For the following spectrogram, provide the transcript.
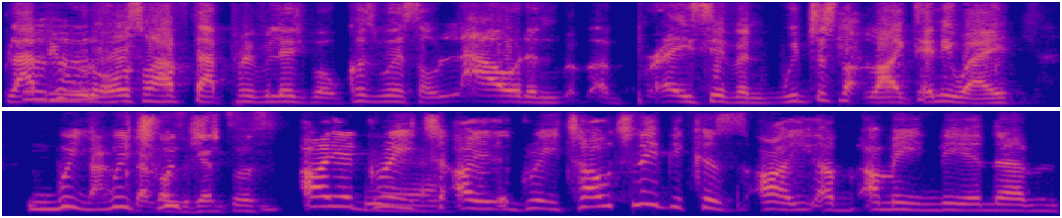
black people Mhm. would also have that privilege. But because we're so loud and abrasive and we're just not liked anyway, Which, that, which, that goes which against us. I agree. Yeah. T- I agree totally because I, um, I mean, me and um,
